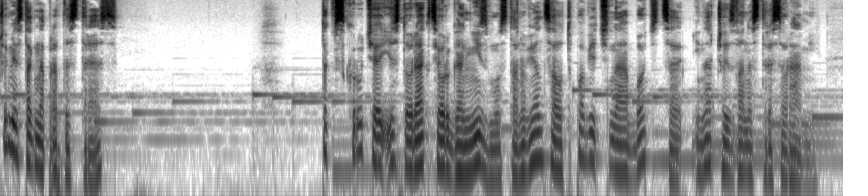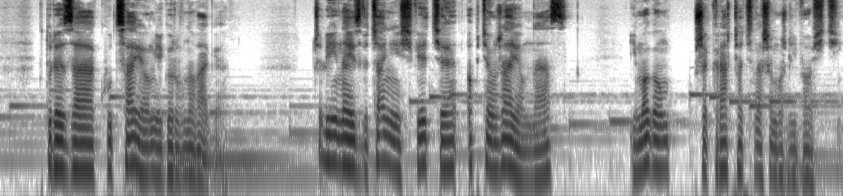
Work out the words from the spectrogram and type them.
Czym jest tak naprawdę stres? Tak w skrócie, jest to reakcja organizmu stanowiąca odpowiedź na bodźce, inaczej zwane stresorami, które zakłócają jego równowagę, czyli najzwyczajniej w świecie obciążają nas i mogą przekraczać nasze możliwości.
